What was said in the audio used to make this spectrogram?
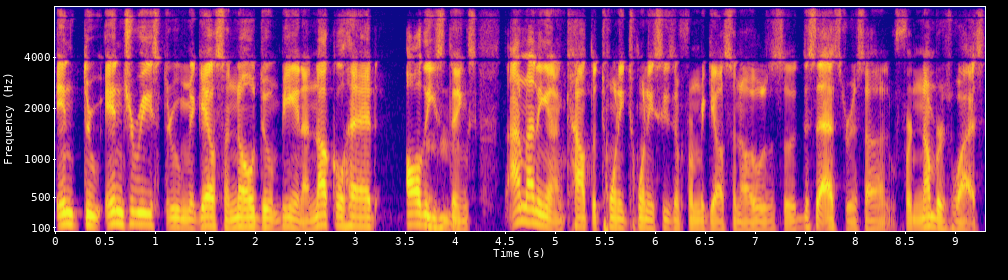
In through injuries, through Miguel Sano doing being a knucklehead, all these mm-hmm. things. I'm not even to count the 2020 season for Miguel Sano. It was a disastrous uh, for numbers wise.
